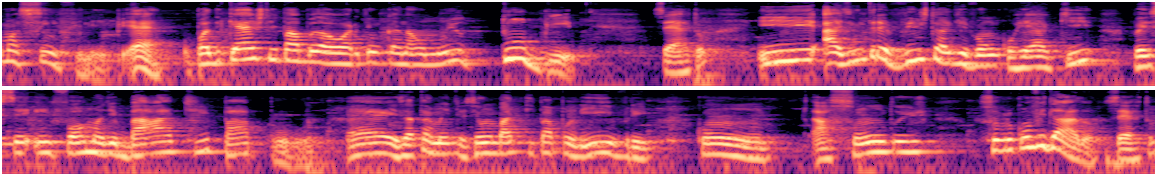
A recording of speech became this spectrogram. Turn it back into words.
Como assim, Felipe? É, o podcast Papo da Hora tem um canal no YouTube, certo? E as entrevistas que vão ocorrer aqui vai ser em forma de bate-papo. É, exatamente, vai ser um bate-papo livre com assuntos sobre o convidado, certo?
